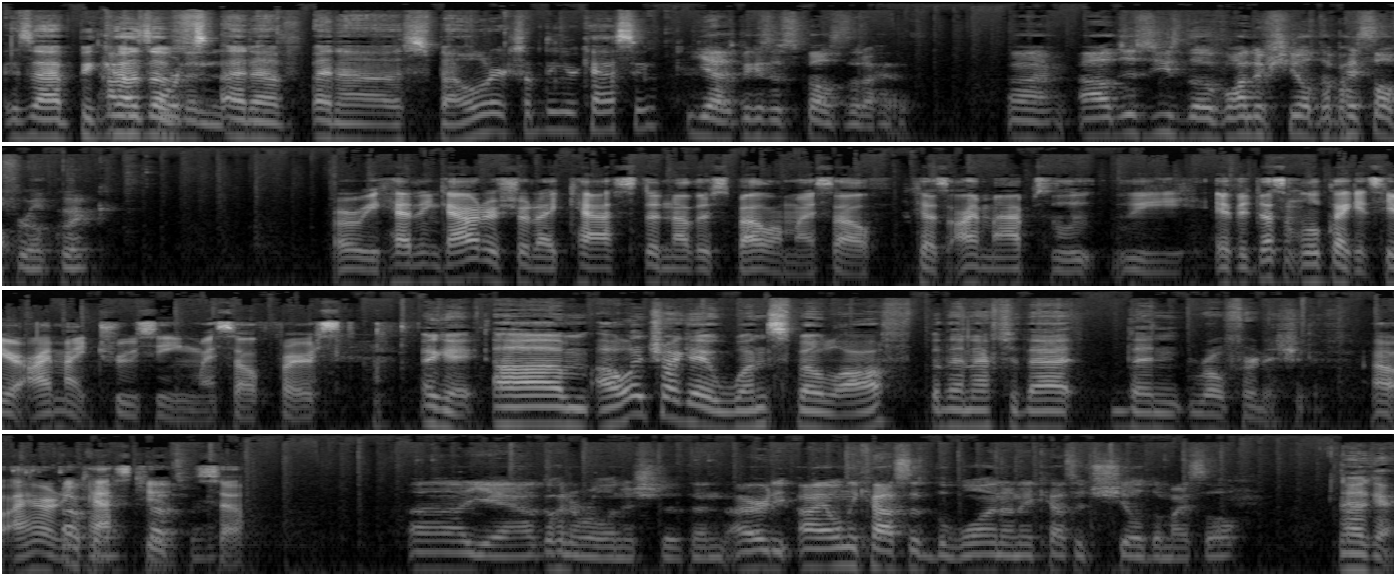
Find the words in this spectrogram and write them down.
Is that because of important an, a, an, a spell or something you're casting? Yeah, it's because of spells that I have. Alright, I'll just use the wand of shield on myself real quick. Are we heading out, or should I cast another spell on myself? Because I'm absolutely. If it doesn't look like it's here, I might true seeing myself first. Okay, um, I'll let try to get one spell off, but then after that, then roll for initiative. Oh, I already Okay, cast two, so Uh, yeah, I'll go ahead and roll initiative then. I already, I only casted the one, and I casted shield on myself. Okay.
